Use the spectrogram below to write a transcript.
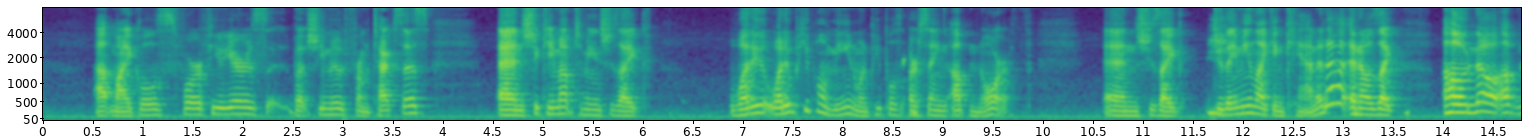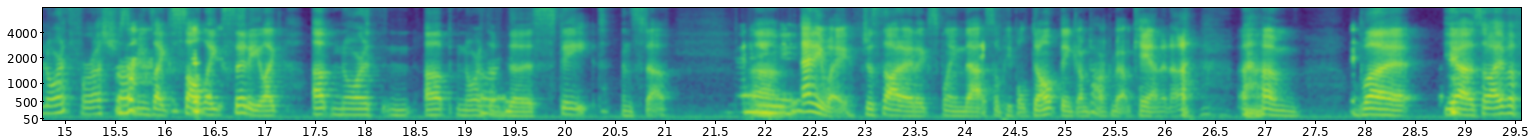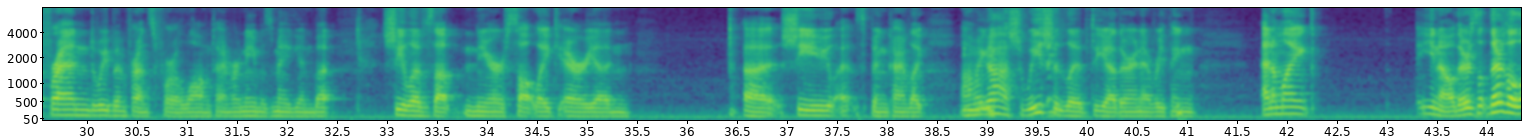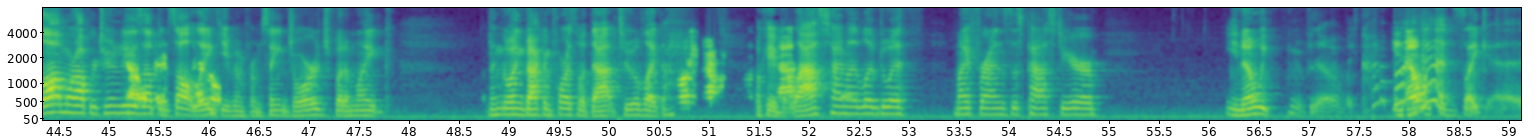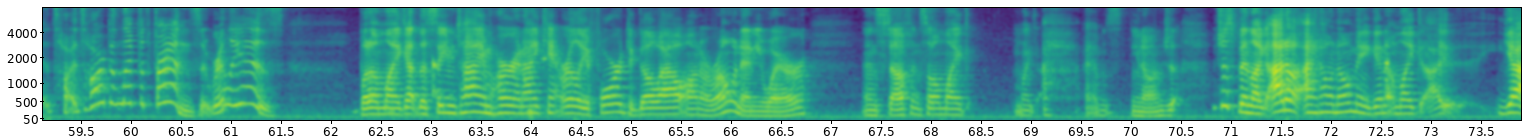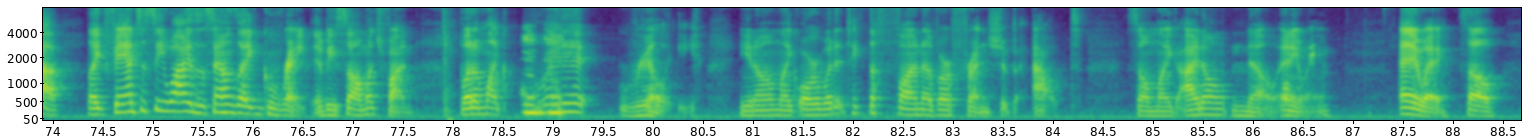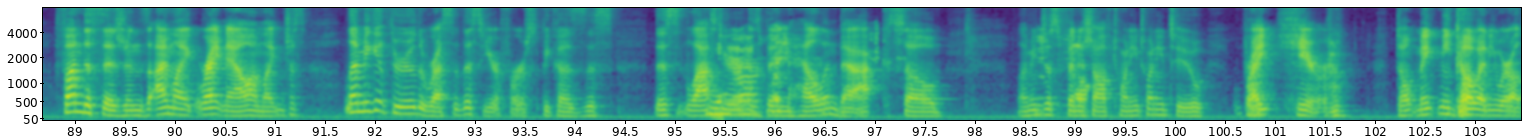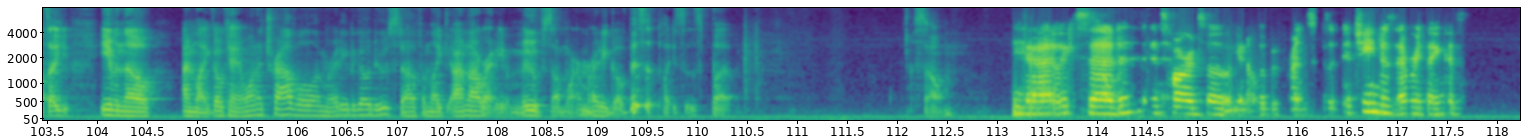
at Michael's for a few years, but she moved from Texas, and she came up to me and she's like, "What do what do people mean when people are saying up north?" And she's like, "Do they mean like in Canada?" And I was like, "Oh no, up north for us just means like Salt Lake City, like up north, up north of the state and stuff." Um, anyway, just thought I'd explain that so people don't think I'm talking about Canada. Um, but yeah, so I have a friend. We've been friends for a long time. Her name is Megan, but she lives up near Salt Lake area, and uh, she has been kind of like, "Oh my gosh, we should live together and everything." And I'm like, you know, there's there's a lot more opportunities up in Salt Lake, even from St. George. But I'm like, I've been going back and forth with that too. Of like, Okay, but last time I lived with my friends this past year, you know, we we kind of You know- heads. Like it's hard, it's hard to live with friends. It really is. But I'm like, at the same time, her and I can't really afford to go out on our own anywhere and stuff. And so I'm like, I'm like, I was, you know, I'm just, just been like, I don't, I don't know, Megan. I'm like, I, yeah, like fantasy wise, it sounds like great. It'd be so much fun. But I'm like, Mhm. would it really? You know, I'm like, or would it take the fun of our friendship out? So I'm like, I don't know. Anyway, anyway, so fun decisions. I'm like, right now, I'm like, just let me get through the rest of this year first because this this last year has been hell and back. So let me just finish off 2022 right here. Don't make me go anywhere else. I, even though I'm like, okay, I want to travel. I'm ready to go do stuff. I'm like, I'm not ready to move somewhere. I'm ready to go visit places. But so Yeah, like you said, it's hard to you know live with friends because it, it changes everything. Because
